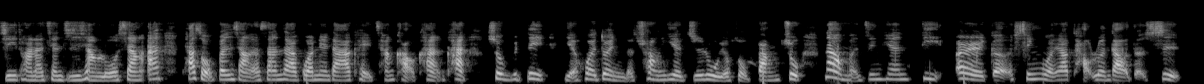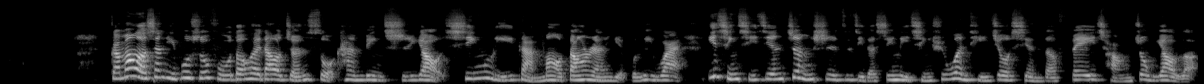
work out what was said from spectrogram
集团的前执行长罗翔安，他所分享的三大观念，大家可以参考看看，说不定也会对你的创业之路有所帮助。那我们今天第二个新闻要讨论到的是，感冒了，身体不舒服都会到诊所看病吃药，心理感冒当然也不例外。疫情期间，正视自己的心理情绪问题就显得非常重要了，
